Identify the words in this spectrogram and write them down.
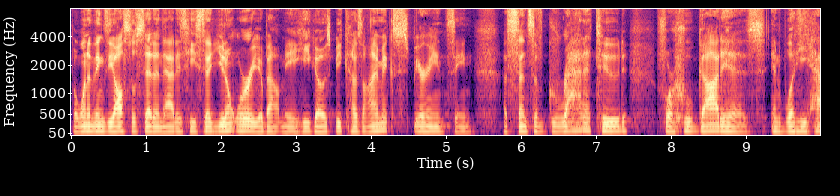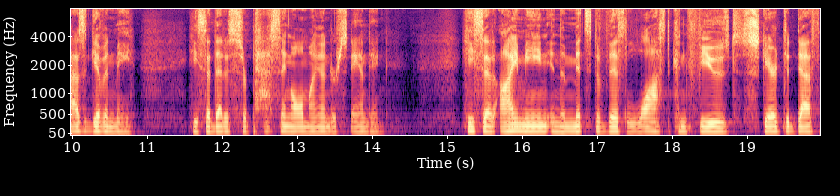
But one of the things he also said in that is he said, You don't worry about me. He goes, Because I'm experiencing a sense of gratitude for who God is and what he has given me he said, that is surpassing all my understanding. He said, I mean, in the midst of this lost, confused, scared to death,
